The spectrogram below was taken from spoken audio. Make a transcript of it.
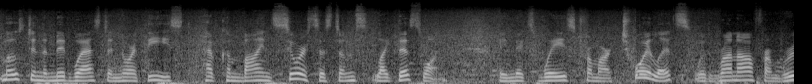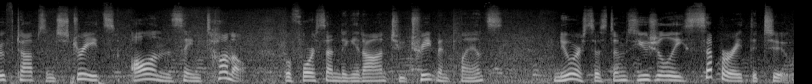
most in the Midwest and Northeast, have combined sewer systems like this one. They mix waste from our toilets with runoff from rooftops and streets all in the same tunnel before sending it on to treatment plants. Newer systems usually separate the two.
